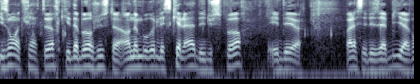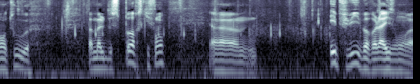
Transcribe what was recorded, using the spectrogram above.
ils ont un créateur qui est d'abord juste un amoureux de l'escalade et du sport et des euh, voilà c'est des habits avant tout euh, pas mal de sport ce qu'ils font. Et puis bah voilà ils ont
